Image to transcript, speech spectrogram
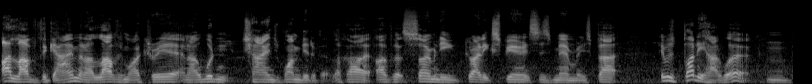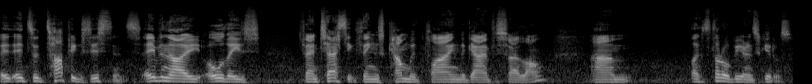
I loved the game and I loved my career, and I wouldn't change one bit of it. Like I, I've got so many great experiences, memories, but it was bloody hard work. It, it's a tough existence, even though all these fantastic things come with playing the game for so long. Um, like it's not all beer and skittles.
